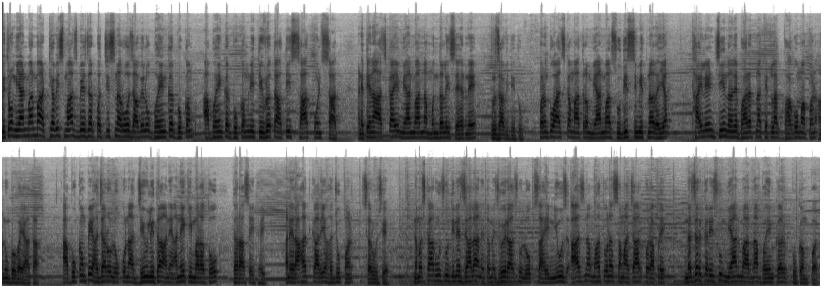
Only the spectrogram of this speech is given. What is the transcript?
મિત્રો, મ્યાનમારમાં અઠ્યાવીસ માર્ચ બે હજાર પચીસના રોજ આવેલો ભયંકર ભૂકંપ. આ ભયંકર ભૂકંપની તીવ્રતા હતી સાત પોઈન્ટ સાત અને તેના આંચકાએ મ્યાનમારના મંદલય શહેરને ધ્રુજાવી દીધું. પરંતુ આંચકા માત્ર મ્યાનમાર સુધી જ સીમિત ન રહ્યા. થાઇલેન્ડ, ચીન અને ભારતના કેટલાક ભાગોમાં પણ અનુભવાયા હતા. આ ભૂકંપે હજારો લોકોના જીવ લીધા અને અનેક ઇમારતો ધરાશયી થઈ અને રાહત કાર્ય હજુ પણ શરૂ છે. નમસ્કાર, હું છું દિનેશ ઝાલા અને તમે જોઈ રહ્યા છો લોકશાહી ન્યૂઝ. આજના મહત્વના સમાચાર પર આપણે નજર કરીશું મ્યાનમારના ભયંકર ભૂકંપ પર.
